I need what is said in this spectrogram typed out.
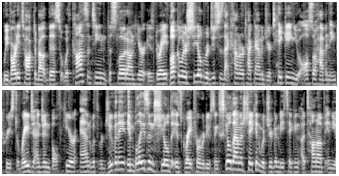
We've already talked about this with Constantine. The slowdown here is great. Buckler shield reduces that counterattack damage you're taking. You also have an increased rage engine both here and with rejuvenate. Emblazoned shield is great for reducing skill damage taken which you're going to be taking a ton of in the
